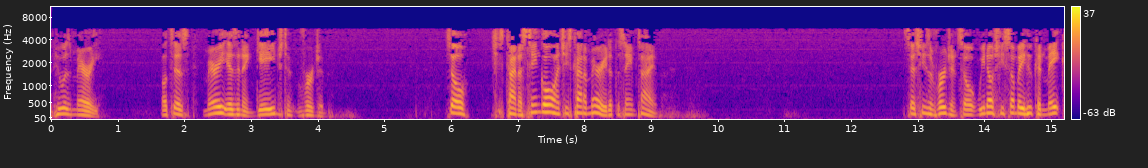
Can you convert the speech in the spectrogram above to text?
And who is Mary? Well, it says Mary is an engaged virgin. So she's kind of single and she's kind of married at the same time. It says she's a virgin, so we know she's somebody who can make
